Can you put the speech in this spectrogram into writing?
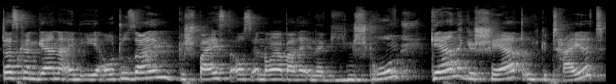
Das kann gerne ein E-Auto sein, gespeist aus erneuerbarer Energienstrom, gerne geshared und geteilt.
